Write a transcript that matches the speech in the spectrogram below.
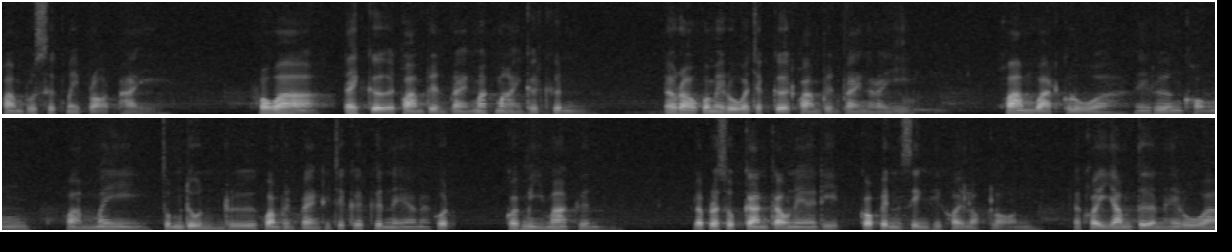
ความรู้สึกไม่ปลอดภัย เพราะว่าได้เกิดความเปลี่ยนแปลงมากมายเกิดขึ้น แล้วเราก็ไม่รู้ว่าจะเกิดความเปลี่ยนแปลงอะไรอีก ความหวาดกลัวในเรื่องของความไม่สมดุลหรือความเปลี่ยนแปลงที่จะเกิดขึ้นในอนาคตก็มีมากขึ้น และประสบการณ์เก่าในอดีตก็เป็นสิ่งที่คอยหลอกหลอน และคอยย้ำเตือนให้รู้ว่า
